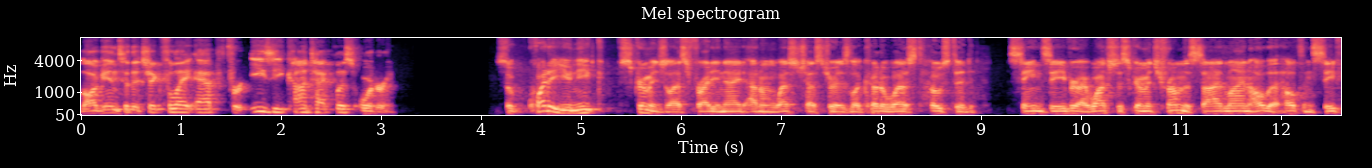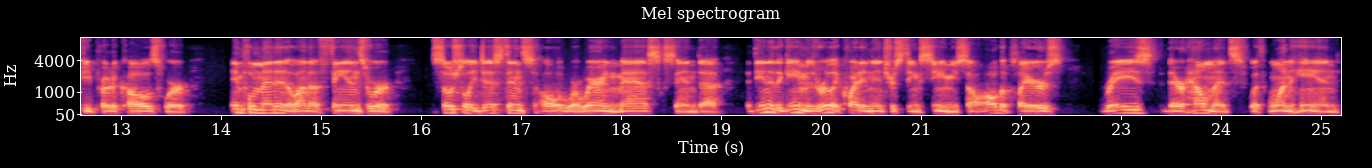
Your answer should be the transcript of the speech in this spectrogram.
Log into the Chick fil A app for easy contactless ordering. So, quite a unique scrimmage last Friday night out in West Chester as Lakota West hosted St. Xavier. I watched the scrimmage from the sideline. All the health and safety protocols were implemented. A lot of fans were socially distanced, all were wearing masks, and uh, at the end of the game is really quite an interesting scene. You saw all the players raise their helmets with one hand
